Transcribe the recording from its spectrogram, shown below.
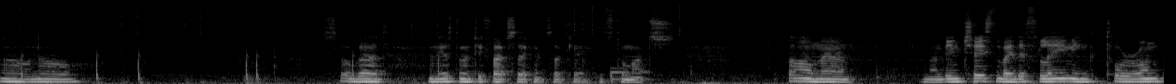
Oh no. So bad. And here's 25 seconds. Okay, it's too much. Oh man. And I'm being chased by the flaming Toron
